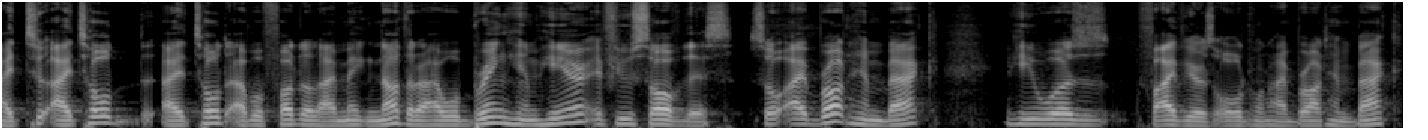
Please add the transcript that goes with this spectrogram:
I, to, I, told, I told Abu Fadl, I make nadr, I will bring him here if you solve this. So I brought him back. He was five years old when I brought him back.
